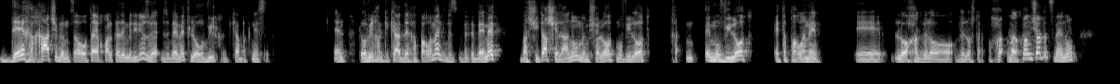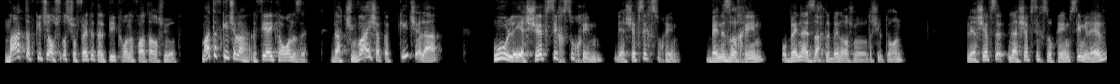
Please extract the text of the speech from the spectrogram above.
דרך אחת שבאמצעותה יכולה לקדם מדיניות, זה באמת להוביל חקיקה בכנסת. כן? להוביל חקיקה דרך הפרלמנט, ובאמת, בשיטה שלנו, ממשלות מובילות, הן מובילות את הפרלמנט. אה, לא אחת ולא, ולא שתיים. ועכשיו נשאל את עצמנו, מה התפקיד של הרשות השופטת על פי עקרון הפרדת הרשויות? מה התפקיד שלה לפי העיקרון הזה? והתשובה היא שהתפקיד שלה הוא ליישב סכסוכים, ליישב סכסוכים בין אזרחים, או בין האזרח לבין רשויות השלטון, ליישב, ליישב סכסוכים, שימי לב,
